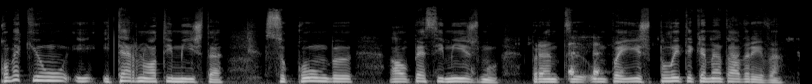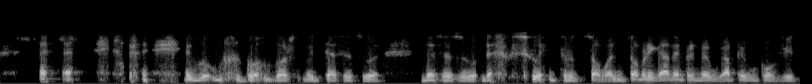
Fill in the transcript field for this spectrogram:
como é que um eterno otimista sucumbe ao pessimismo perante um país politicamente à deriva? Eu gosto muito dessa sua dessa sua, dessa sua introdução. muito obrigado, em primeiro lugar, pelo convite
